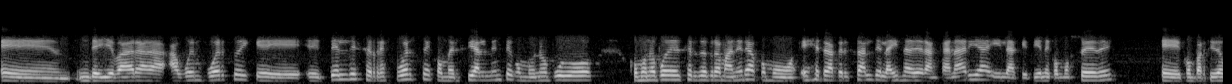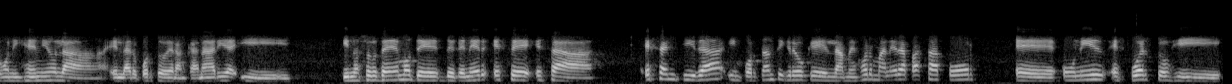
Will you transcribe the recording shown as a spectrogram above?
eh, de llevar a, buen puerto y que el Telde se refuerce comercialmente como no pudo como no puede ser de otra manera, como eje transversal de la isla de Gran Canaria y la que tiene como sede, eh, compartido con Ingenio, la, el aeropuerto de Gran Canaria y, y nosotros debemos de, tener ese, esa, esa entidad importante y creo que la mejor manera pasa por eh, unir esfuerzos y,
